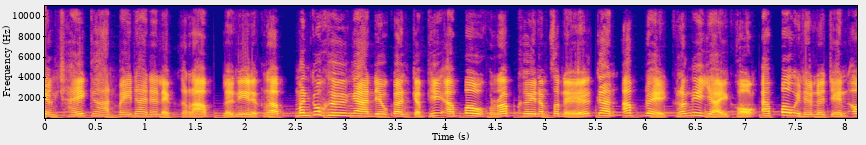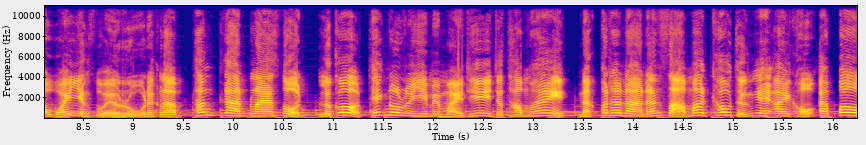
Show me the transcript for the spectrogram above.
ยังใช้การไม่ได้นั่นแหละครับ และนี่แหละครับ มันก็คืองานเดียวกันกับที่ Apple ครับเคยนำเสนอการอัปเดตครั้งใหญ่ๆของ Apple Intelligence เอาไว้อย่างสวยหรูนะครับ ทั้งการแปลสด แล้วก็เทคโนโลยีใหม่ๆ ที่จะทำให้นักพัฒนานั้นสามารถเข้าถึง AI ของ Apple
